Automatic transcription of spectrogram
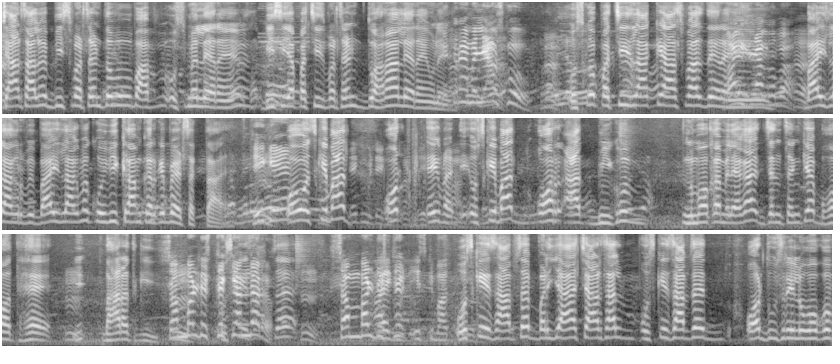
चार साल में बीस परसेंट तो वो वाप- उसमें ले रहे हैं बीस या पच्चीस परसेंट दोहरा ले रहे हैं उन्हें। कितना मिल जाए उसको? उसको पच्चीस लाख के आसपास दे रहे हैं। बाईस लाख रुपए बाईस लाख में कोई भी काम करके बैठ सकता है। ठीक है। और उसके बाद और एक मिनट उसके बाद और आदमी को मौका मिलेगा जनसंख्या बहुत है भारत की। संबल डिस्ट्रिक्ट के अंदर। संबल हाँ, डिस्ट्रिक्ट इसकी बात उसके हिसाब से बढ़िया है चार साल उसके हिसाब से और दूसरे लोगों को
